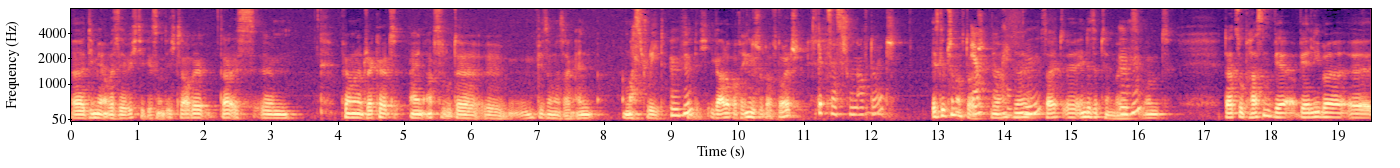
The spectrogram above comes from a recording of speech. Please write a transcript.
äh, die mir aber sehr wichtig ist. Und ich glaube, da ist ähm, Permanent Record ein absoluter, äh, wie soll man sagen, ein Must-Read, mhm. finde ich. Egal ob auf Englisch oder auf Deutsch. Gibt es das schon auf Deutsch? Es gibt schon auf Deutsch, ja, okay. ja, mhm. seit äh, Ende September mhm. jetzt. Und dazu passend, wer, wer lieber äh,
